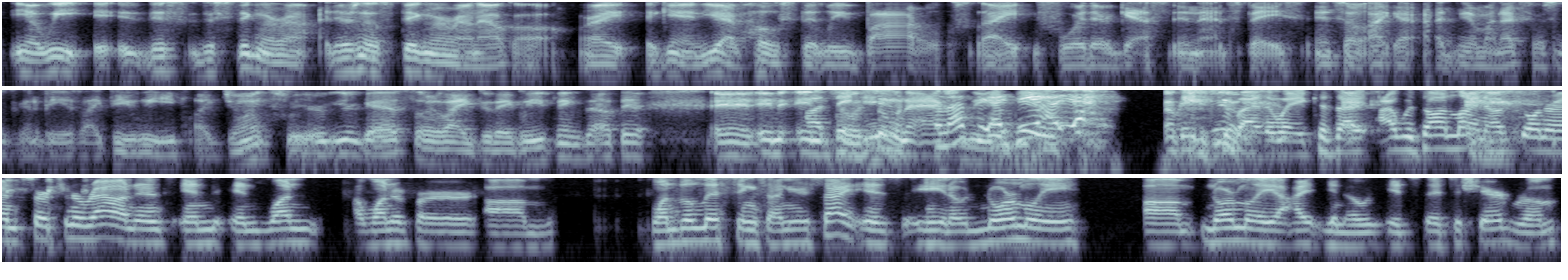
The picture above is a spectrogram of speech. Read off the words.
you know, we it, this the stigma around. There's no stigma around alcohol, right? Again, you have hosts that leave bottles, like for their guests in that space, and so I, I you know, my next question is going to be is like, do you leave like joints for your, your guests, or like, do they leave things out there? And and, and uh, so do. someone actually, well, that's the idea, yeah. Okay, they do, so, by the way, because I, I was online, I was going around searching around, and in in one one of her um one of the listings on your site is you know normally um, normally, I you know it's it's a shared room.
